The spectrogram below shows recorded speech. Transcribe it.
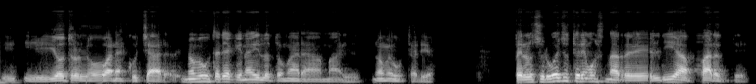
y, otros lo van a escuchar. No me gustaría que nadie lo tomara mal, no me gustaría. Pero los uruguayos tenemos una rebeldía aparte.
